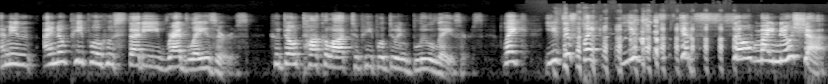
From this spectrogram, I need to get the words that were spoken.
I mean, I know people who study red lasers who don't talk a lot to people doing blue lasers. Like, you just like, you just get so minutia.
